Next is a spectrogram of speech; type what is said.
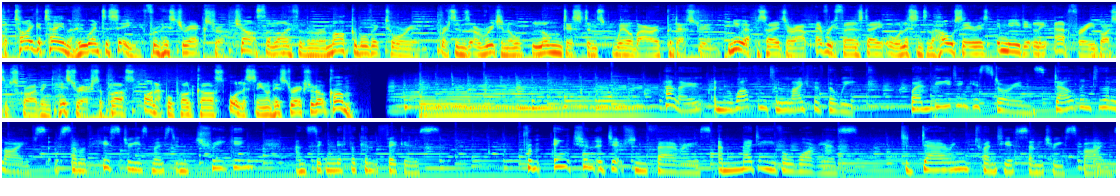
The Tiger Tamer Who Went to Sea from History Extra charts the life of a remarkable Victorian, Britain's original long distance wheelbarrow pedestrian. New episodes are out every Thursday, or listen to the whole series immediately ad free by subscribing to History Extra Plus on Apple Podcasts or listening on historyextra.com. Hello, and welcome to Life of the Week, where leading historians delve into the lives of some of history's most intriguing and significant figures. From ancient Egyptian pharaohs and medieval warriors to daring 20th century spies.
